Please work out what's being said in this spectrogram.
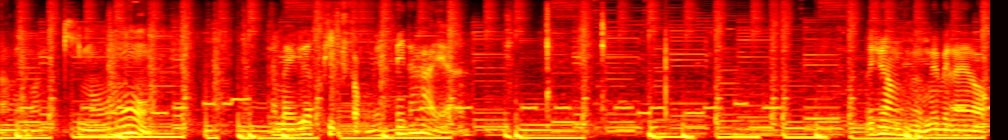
อะไรวะขี้โมทำไมเลือกพริกสองเม็ดไม่ได้อะไม่ช่างเถอะไม่เป็นไรหรอก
